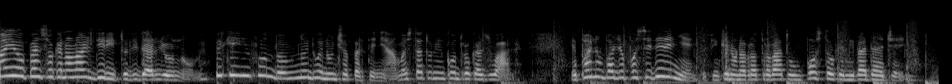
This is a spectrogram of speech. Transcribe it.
Ma io penso che non ho il diritto di dargli un nome, perché in fondo noi due non ci apparteniamo, è stato un incontro casuale. E poi non voglio possedere niente finché non avrò trovato un posto che mi vada a genio.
